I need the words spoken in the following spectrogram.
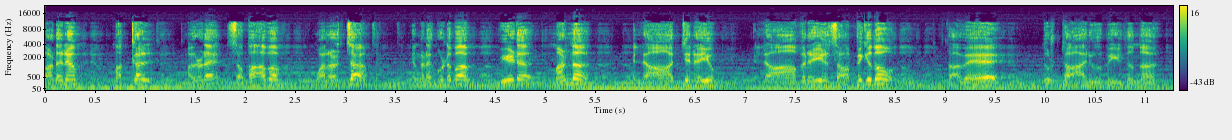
പഠനം മക്കൾ അവരുടെ സ്വഭാവം വളർച്ച ഞങ്ങളുടെ കുടുംബം വീട് മണ്ണ് എല്ലാറ്റിനെയും എല്ലാവരെയും സമർപ്പിക്കുന്നു. കർത്താവേ ദുഷ്ടാരൂപിയിൽ നിന്ന്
